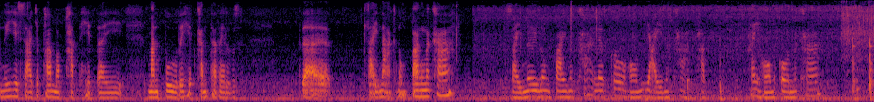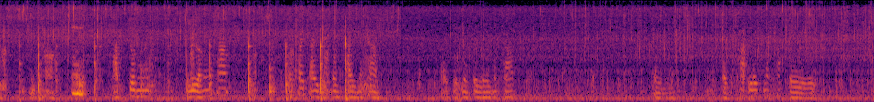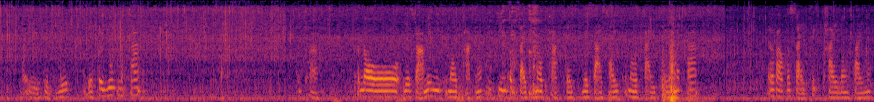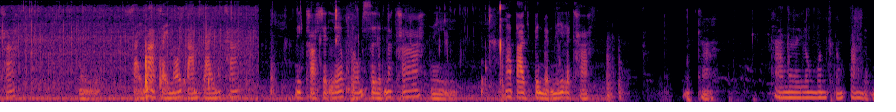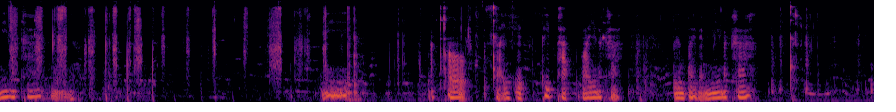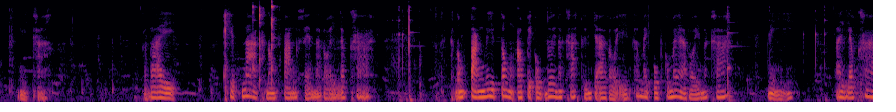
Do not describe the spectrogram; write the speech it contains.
วันนี้ยายสายจะพามาผัดเห็ดไอมันปูหรือเห็ดคันตาเรลแต่ใส่หน้าขนมปังนะคะ ใส่เนยลงไปนะคะ แล้วก็หอมใหญ่นะคะ ผัดให้หอมก่อนนะคะนี่ค่ะผัดจนเหลืองนะคะแล้วค่อยใส่เห็ดลงไปนะคะใส่เห็ดลงไปเลยนะคะใส่ใส่กระทะเล็กนะคะเออใส่เห็ดยุบเดี๋ยวก็ยุบนะคะ ค่ะขนอยายสาไม่มีขนอผักนะจริงๆต้องใส่ขนอผักแต่ยายสาใช้ขนอไก่แทนนะคะ แล้วเราก็ใส่พริกไทยลงไปนะคะใส่มากใส่น้อยตามใจนะคะนี่ค่ะเสร็จแล้วพร้อมเสิร์ฟนะคะนี่หน้าตาจะเป็นแบบนี้แหละค่ะนี่ค่ะทาเนยลงบนขนมปังแบบนี้นะคะนี่นี่แล้วก็ใส่เห็ด ที่ผัดไว้นะคะ เติมไปแบบนี้นะคะ นี่ค่ะ ก็ได้เห็ดหน้าขนมปังแสนอร่อยแล้วค่ะขนมปังนี่ต้องเอาไปอบด้วยนะคะ ถึงจะอร่อย ถ้าไม่อบก็ไม่อร่อยนะคะ นี่ได้แล้วค่ะ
